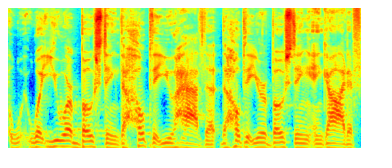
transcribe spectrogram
what you are boasting, the hope that you have, the, the hope that you're boasting in God. If,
